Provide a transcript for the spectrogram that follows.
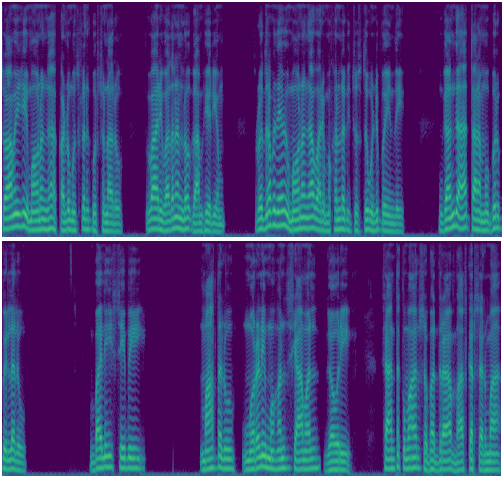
స్వామీజీ మౌనంగా కళ్ళు మూసుకొని కూర్చున్నారు. వారి వదనంలో గాంభీర్యం. రుద్రమదేవి మౌనంగా వారి ముఖంలోకి చూస్తూ ఉండిపోయింది. గంగ తన ముగ్గురు పిల్లలు. బలి సిబి మాతలు మురళీమోహన్ శ్యామల్ గౌరీ శాంతకుమార్ సుభద్ర భాస్కర్ శర్మ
